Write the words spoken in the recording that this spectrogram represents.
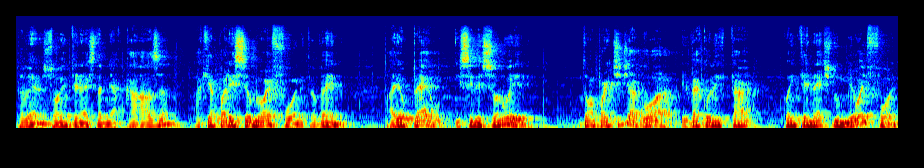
tá vendo? Estou na internet da minha casa. Aqui apareceu meu iPhone, tá vendo? Aí eu pego e seleciono ele. Então a partir de agora ele vai conectar com a internet do meu iPhone.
